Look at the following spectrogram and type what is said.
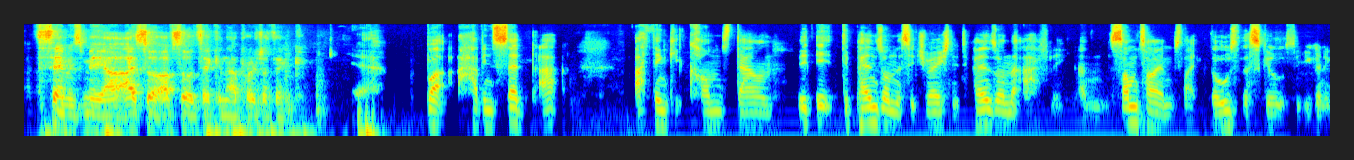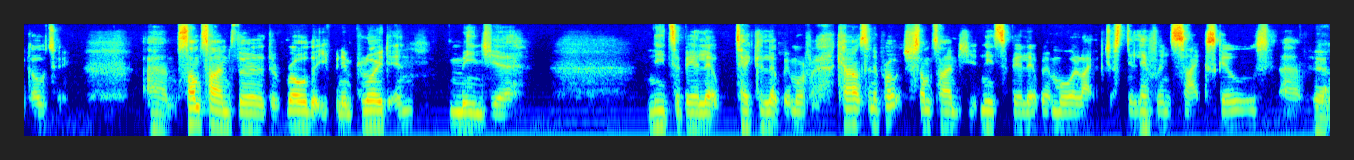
That's the same as me. I, I sort I've sort of taken that approach. I think. Yeah, but having said that, I think it comes down. It, it depends on the situation. It depends on the athlete, and sometimes like those are the skills that you're going to go to. Um, sometimes the the role that you've been employed in means you need to be a little take a little bit more of a counseling approach. Sometimes it needs to be a little bit more like just delivering psych skills. Um, Yeah.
